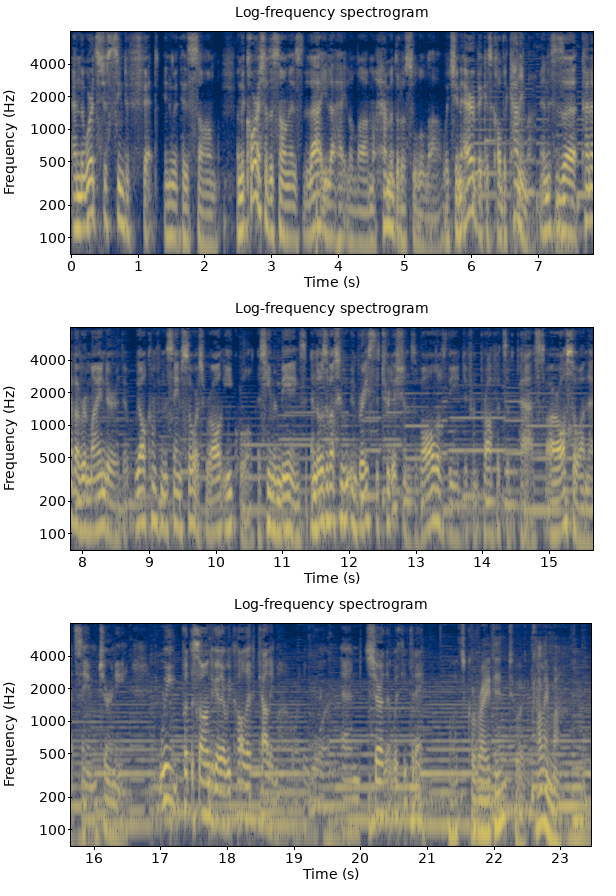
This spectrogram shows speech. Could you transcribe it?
And the words just seem to fit in with his song. And the chorus of the song is La ilaha illallah Muhammad Rasulullah, which in Arabic is called the kalima. And this is a kind of a reminder that we all come from the same source. We're all equal as human beings. And those of us who embrace the traditions of all of the different prophets of the past are also on that same journey. We put the song together. We call it Kalima, or the war, and share that with you today. Let's go right into it. Kalima.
